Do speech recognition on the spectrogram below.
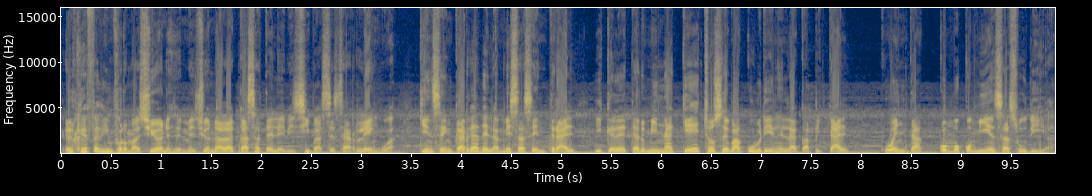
El jefe de informaciones de mencionada casa televisiva César Lengua, quien se encarga de la mesa central y que determina qué hecho se va a cubrir en la capital, cuenta cómo comienza su día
